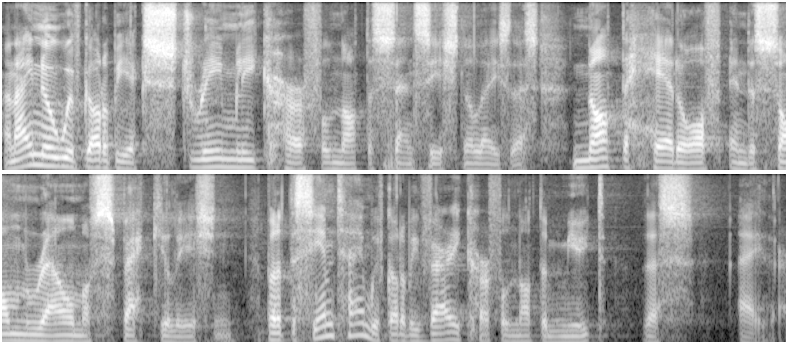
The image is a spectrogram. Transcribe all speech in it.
And I know we've got to be extremely careful not to sensationalize this, not to head off into some realm of speculation. But at the same time, we've got to be very careful not to mute this either.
